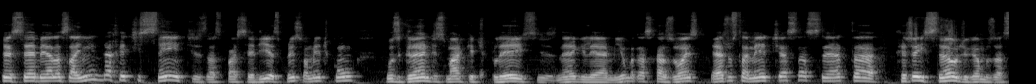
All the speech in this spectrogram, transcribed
percebe elas ainda reticentes às parcerias, principalmente com os grandes marketplaces, né, Guilherme? E uma das razões é justamente essa certa rejeição, digamos assim,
